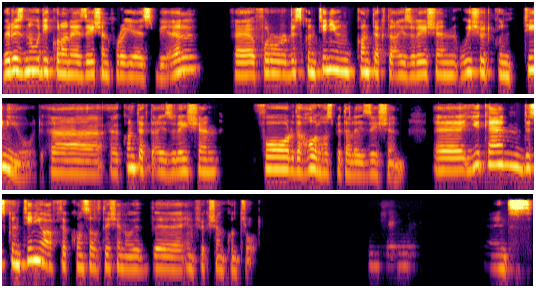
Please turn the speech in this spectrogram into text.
There is no decolonization for ESBL. Uh, for discontinuing contact isolation, we should continue uh, contact isolation for the whole hospitalization. Uh, you can discontinue after consultation with the infection control. Thanks.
